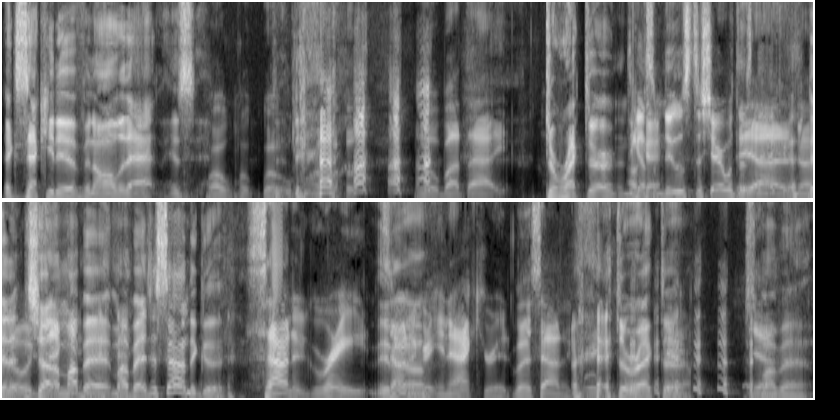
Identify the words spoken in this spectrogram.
executive, and all of that is. Whoa, whoa, whoa. whoa. know about that. Director. You okay. got some news to share with us? Yeah, no, no shut, my bad. My bad. It just sounded good. sounded great. You sounded know. great. Inaccurate, but it sounded great. Director. yeah. yeah. My bad.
